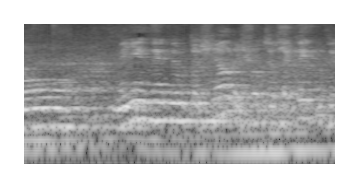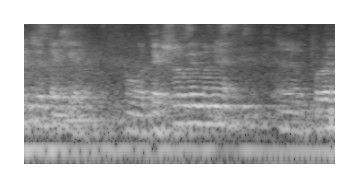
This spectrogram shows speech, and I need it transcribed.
Ну, мені не, не уточняли, що це таке, куди це таке. От, якщо ви мене е, про...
